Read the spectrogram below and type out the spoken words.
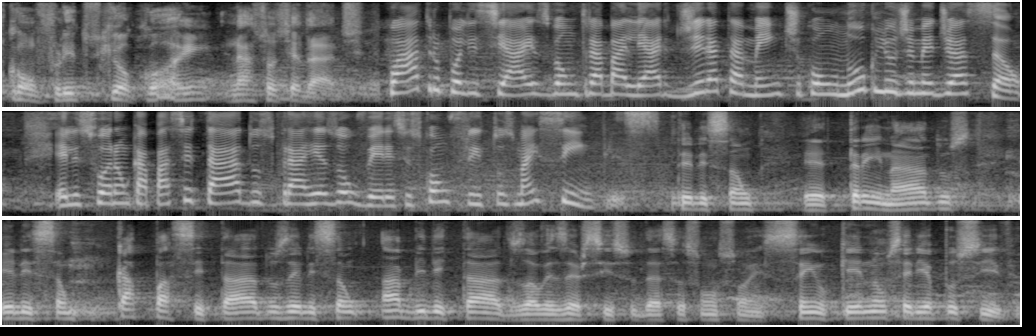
conflitos que ocorrem na sociedade. Quatro policiais vão trabalhar diretamente com o núcleo de mediação. Eles foram capacitados para resolver esses conflitos mais simples. Eles são é, treinados, eles são capacitados, eles são habilitados ao exercício dessas funções, sem o que não seria possível.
